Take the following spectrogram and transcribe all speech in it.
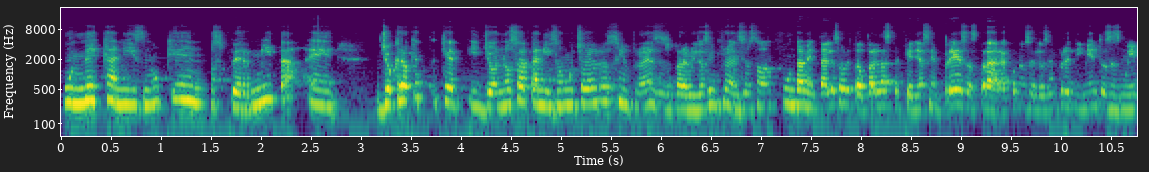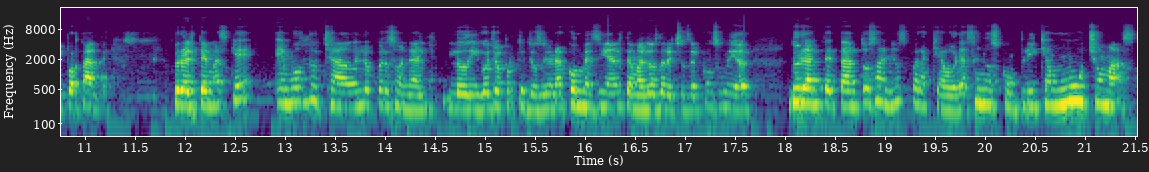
un mecanismo que nos permita, eh, yo creo que, que, y yo no satanizo mucho a los influencers, para mí los influencers son fundamentales, sobre todo para las pequeñas empresas, para dar a conocer los emprendimientos, es muy importante. Pero el tema es que hemos luchado en lo personal, lo digo yo porque yo soy una convencida en el tema de los derechos del consumidor, durante tantos años para que ahora se nos complique mucho más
